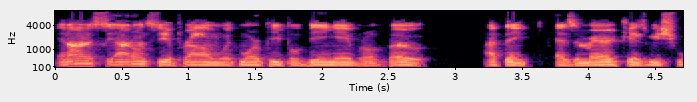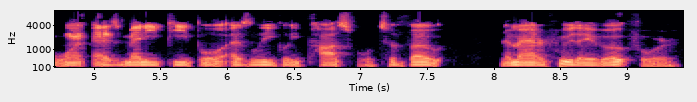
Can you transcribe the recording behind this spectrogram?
And honestly, I don't see a problem with more people being able to vote. I think as Americans, we should want as many people as legally possible to vote, no matter who they vote for.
